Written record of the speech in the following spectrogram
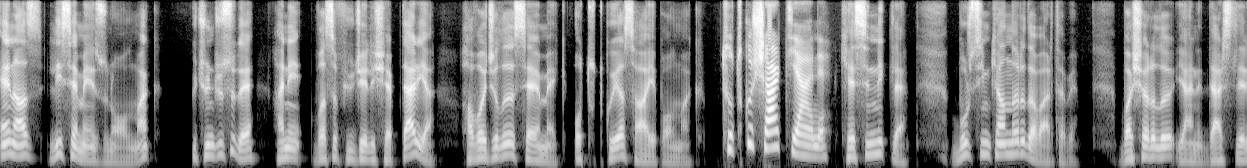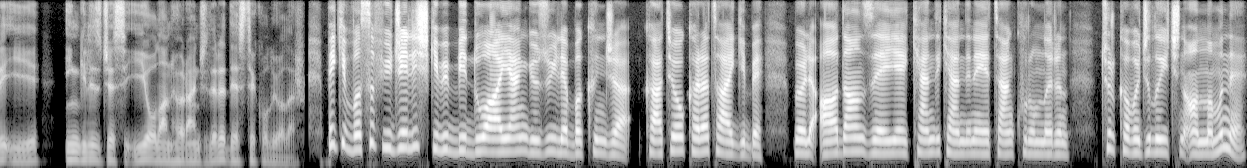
en az lise mezunu olmak. Üçüncüsü de hani Vasıf Yüceliş hep der ya, havacılığı sevmek, o tutkuya sahip olmak. Tutku şart yani. Kesinlikle. Burs imkanları da var tabii. Başarılı yani dersleri iyi, İngilizcesi iyi olan öğrencilere destek oluyorlar. Peki Vasıf Yüceliş gibi bir duayen gözüyle bakınca KTO Karatay gibi böyle A'dan Z'ye kendi kendine yeten kurumların Türk havacılığı için anlamı ne?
